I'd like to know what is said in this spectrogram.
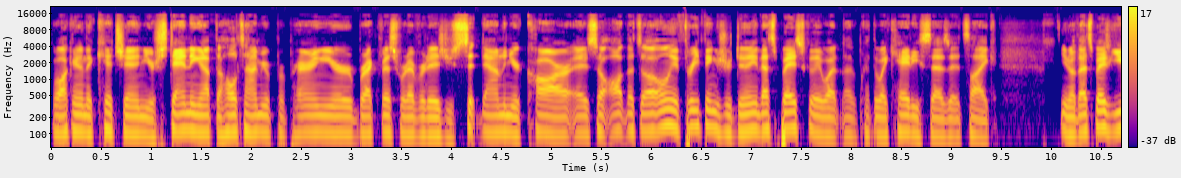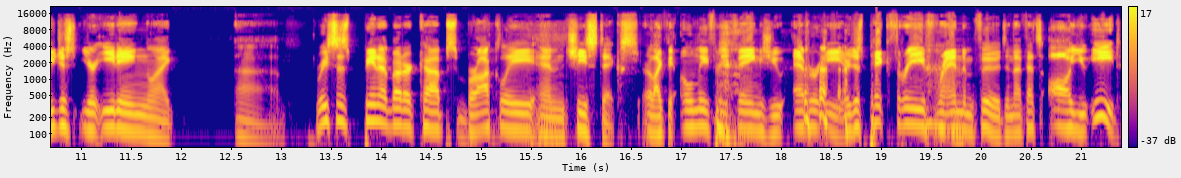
walking in the kitchen. You're standing up the whole time you're preparing your breakfast, whatever it is. You sit down in your car. And So all, that's only three things you're doing. That's basically what the way Katy says it. It's like you know that's basically you just you're eating like uh, Reese's peanut butter cups, broccoli, and cheese sticks are like the only three things you ever eat. Or just pick three random foods, and that that's all you eat.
